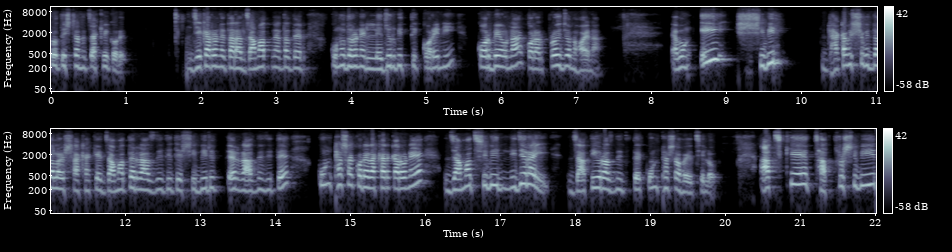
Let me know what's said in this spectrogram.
প্রতিষ্ঠানে চাকরি করে। যে কারণে তারা জামাত নেতাদের কোনো ধরনের লেজুর ভিত্তিক করেনি, করবেও না, করার প্রয়োজন হয় না। এবং এই শিবির ঢাকা বিশ্ববিদ্যালয়ের শাখাকে জামাতের রাজনীতিতে, শিবিরের রাজনীতিতে কোণঠাসা করে রাখার কারণে জামাত শিবির নিজেরাই জাতীয় রাজনীতিতে কোণঠাসা হয়েছিল। আজকে ছাত্র শিবির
